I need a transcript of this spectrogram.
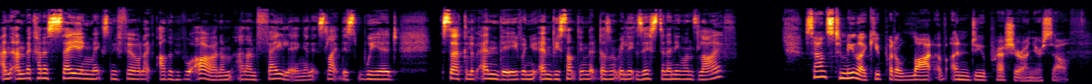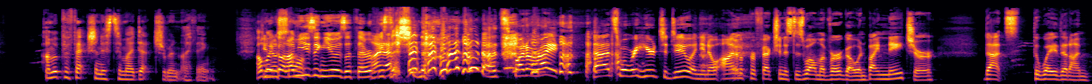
And and the kind of saying makes me feel like other people are, and I'm and I'm failing, and it's like this weird circle of envy when you envy something that doesn't really exist in anyone's life. Sounds to me like you put a lot of undue pressure on yourself. I'm a perfectionist to my detriment. I think. Oh you my know god, I'm using you as a therapy I- session. That's quite all right. That's what we're here to do. And, you know, I'm a perfectionist as well. I'm a Virgo. And by nature, that's the way that I'm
